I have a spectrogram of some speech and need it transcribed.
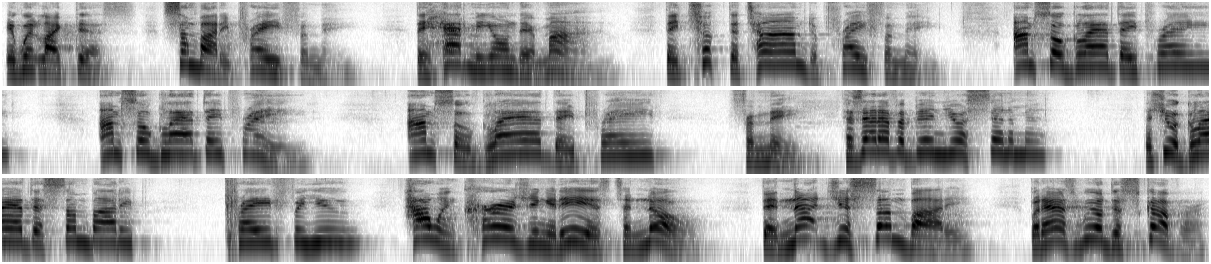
It went like this Somebody prayed for me. They had me on their mind. They took the time to pray for me. I'm so glad they prayed. I'm so glad they prayed. I'm so glad they prayed for me. Has that ever been your sentiment? That you are glad that somebody prayed for you? How encouraging it is to know that not just somebody, but as we'll discover,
